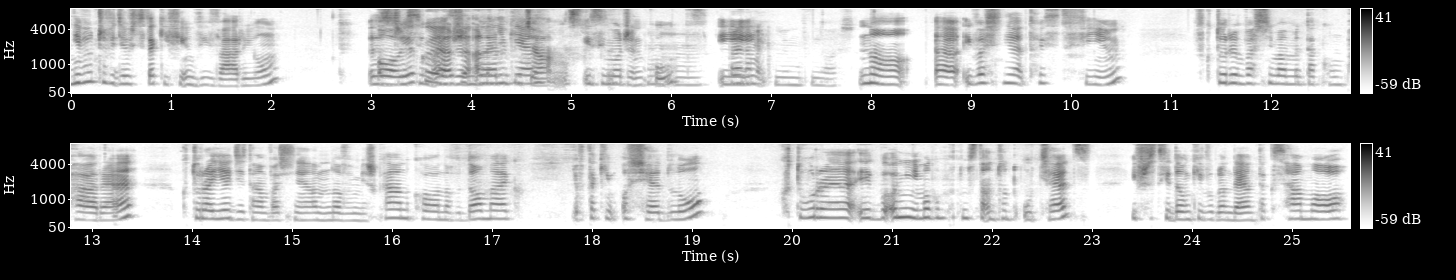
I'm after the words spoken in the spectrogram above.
nie wiem, czy widzieliście taki film Vivarium O, ja kojarzę, ale nie widziałam i z Imogen Poots. Mm-mm. I, Pamiętam jak mi mówiłaś. no, e, i właśnie to jest film, w którym właśnie mamy taką parę, która jedzie tam właśnie na nowe mieszkanko, nowy domek, w takim osiedlu, które jakby oni nie mogą potem stamtąd uciec i wszystkie domki wyglądają tak samo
